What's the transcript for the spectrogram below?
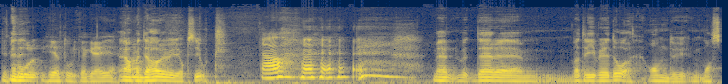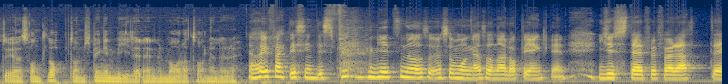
Det är två helt olika grejer. Ja, men det har du ju också gjort. Ja. Men där, eh, vad driver det då? Om du måste göra ett sånt lopp då? Om du springer en mil eller en maraton eller? Jag har ju faktiskt inte sprungit nå- så, så många sådana lopp egentligen. Just därför för att eh,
